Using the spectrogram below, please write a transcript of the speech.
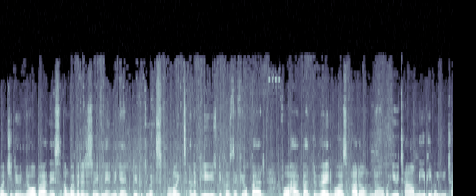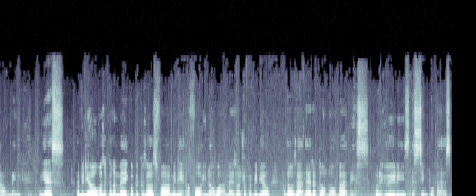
bungie do know about this and whether they're just leaving it in the game for people to exploit and abuse because they feel bad for how bad the raid was. I don't know but you tell me people you tell me. But yes a video I wasn't going to make, but because I was farming it, I thought, you know what, I may as well drop a video for those out there that don't know about this. But it really is as simple as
